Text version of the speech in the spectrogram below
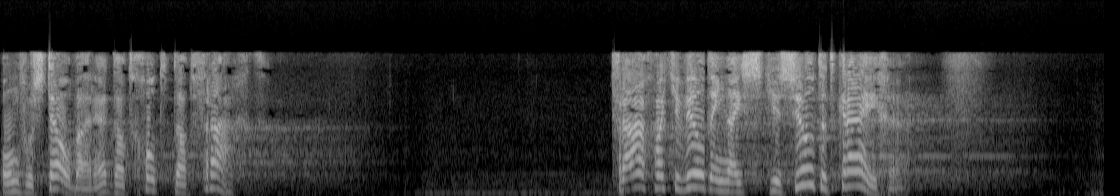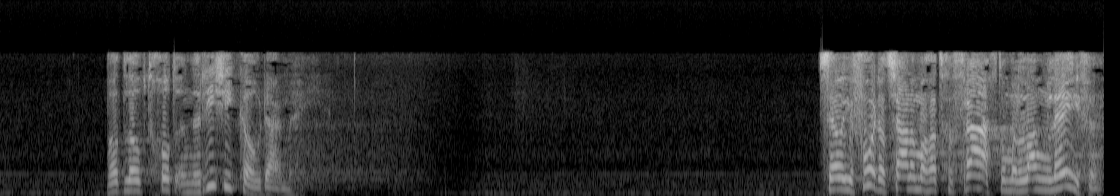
Onvoorstelbaar hè, dat God dat vraagt. Vraag wat je wilt en je zult het krijgen. Wat loopt God een risico daarmee? Stel je voor dat Salomo had gevraagd om een lang leven.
